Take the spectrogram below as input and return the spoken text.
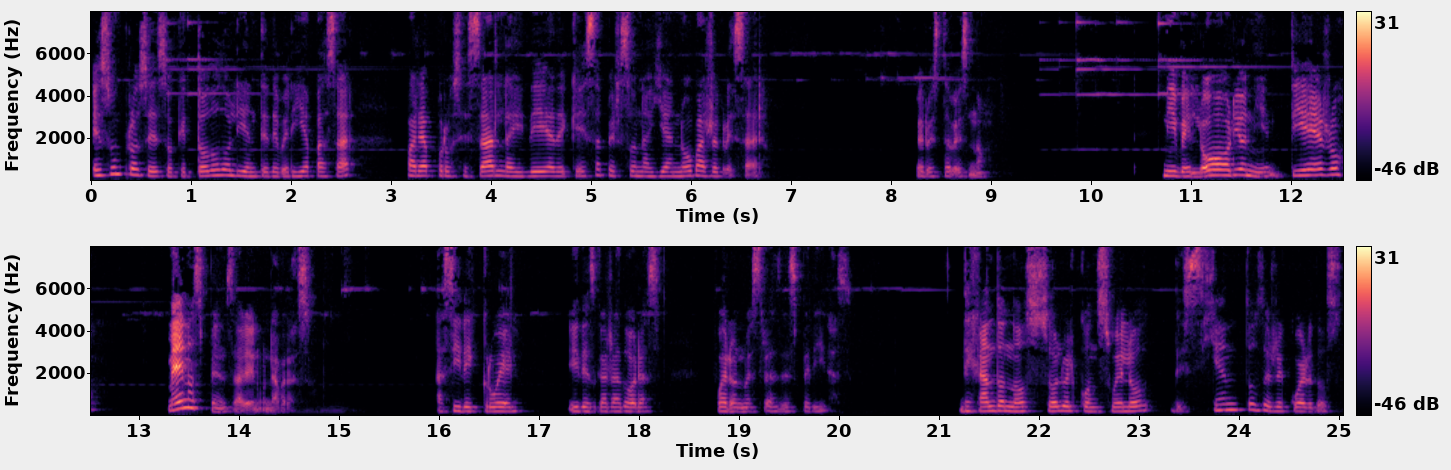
Es un proceso que todo doliente debería pasar para procesar la idea de que esa persona ya no va a regresar. Pero esta vez no. Ni velorio, ni entierro, menos pensar en un abrazo. Así de cruel y desgarradoras fueron nuestras despedidas dejándonos solo el consuelo de cientos de recuerdos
